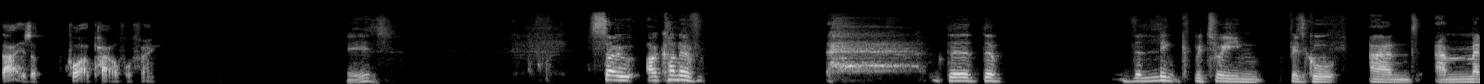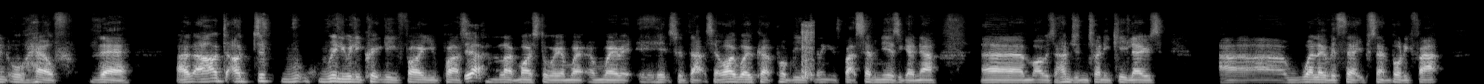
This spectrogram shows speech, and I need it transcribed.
that is a quite a powerful thing. It is. So I kind of the the the link between physical and and mental health there. I'll, I'll just really, really quickly fire you past Yeah. kind of like my story and where and where it, it hits with that. So I woke up probably I think it's about seven years ago now. Um, I was 120 kilos, uh, well over 30 percent body fat.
